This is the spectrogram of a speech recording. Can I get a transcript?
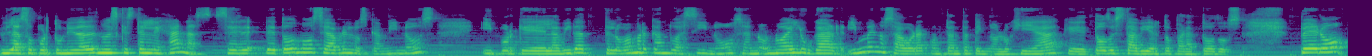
las oportunidades no es que estén lejanas, de todos modos se abren los caminos y porque la vida te lo va marcando así, ¿no? O sea, no, no hay lugar, y menos ahora con tanta tecnología que todo está abierto para todos. Pero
